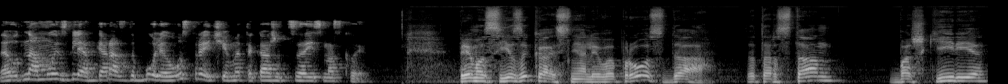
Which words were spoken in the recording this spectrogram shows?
вот, на мой взгляд, гораздо более острая, чем это кажется из Москвы. Прямо с языка сняли вопрос, да, Татарстан, Башкирия,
